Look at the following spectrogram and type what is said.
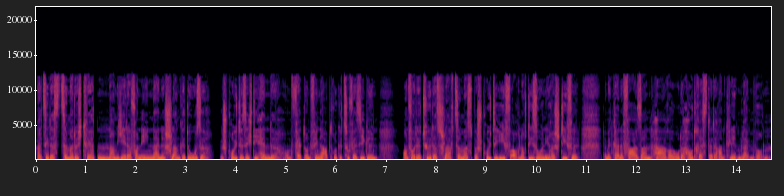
Als sie das Zimmer durchquerten, nahm jeder von ihnen eine schlanke Dose, besprühte sich die Hände, um Fett- und Fingerabdrücke zu versiegeln, und vor der Tür des Schlafzimmers besprühte Eve auch noch die Sohlen ihrer Stiefel, damit keine Fasern, Haare oder Hautreste daran kleben bleiben würden.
